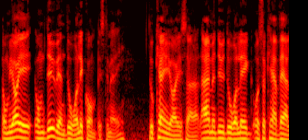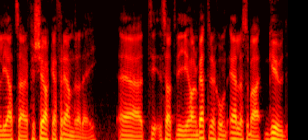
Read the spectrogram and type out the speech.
om, jag är, om du är en dålig kompis till mig då kan jag ju så här, nej men du är dålig. Och så kan jag välja att så här, försöka förändra dig eh, till, så att vi har en bättre relation. Eller så bara, gud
